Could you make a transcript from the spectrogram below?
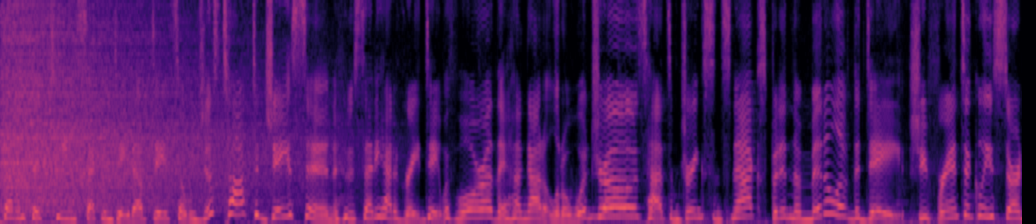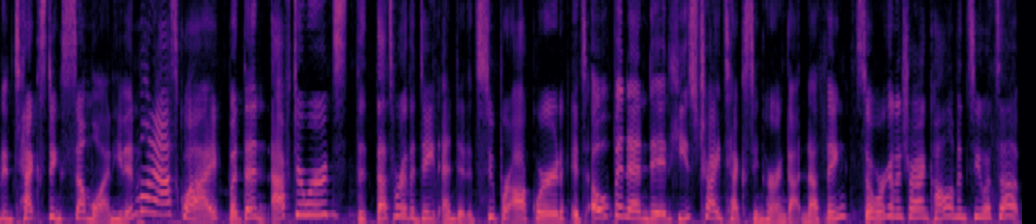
715 second date update. So we just talked to Jason, who said he had a great date with Laura. They hung out at Little Woodrow's, had some drinks and snacks, but in the middle of the date, she frantically started texting someone. He didn't want to ask why, but then afterwards, th- that's where the date ended. It's super awkward. It's open ended. He's tried texting her and got nothing. So we're going to try and call him and see what's up.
